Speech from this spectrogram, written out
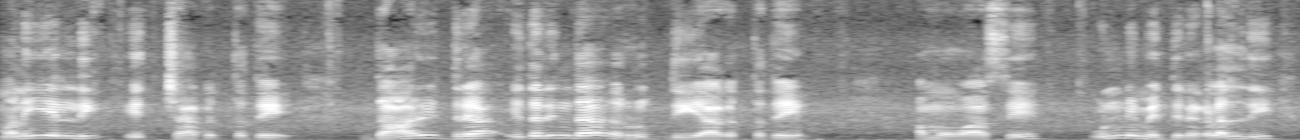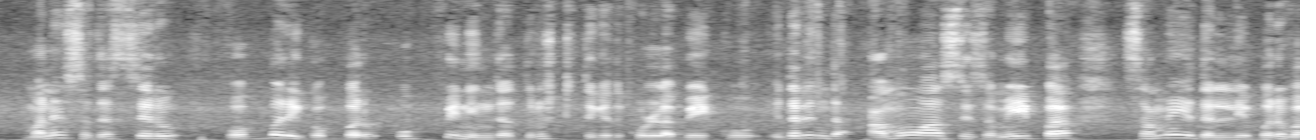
ಮನೆಯಲ್ಲಿ ಹೆಚ್ಚಾಗುತ್ತದೆ. ದಾರಿದ್ರ್ಯ ಇದರಿಂದ ವೃದ್ಧಿಯಾಗುತ್ತದೆ. ಅಮಾವಾಸ್ಯೆ ಹುಣ್ಣಿಮೆ ದಿನಗಳಲ್ಲಿ ಮನೆ ಸದಸ್ಯರು ಒಬ್ಬರಿಗೊಬ್ಬರು ಉಪ್ಪಿನಿಂದ ದೃಷ್ಟಿ ತೆಗೆದುಕೊಳ್ಳಬೇಕು. ಇದರಿಂದ ಅಮಾವಾಸ್ಯೆ ಸಮೀಪ ಸಮಯದಲ್ಲಿ ಬರುವ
